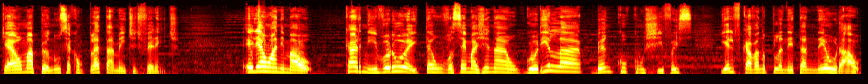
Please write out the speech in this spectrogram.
que é uma pronúncia completamente diferente. Ele é um animal carnívoro, então você imagina um gorila branco com chifres e ele ficava no planeta Neural.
